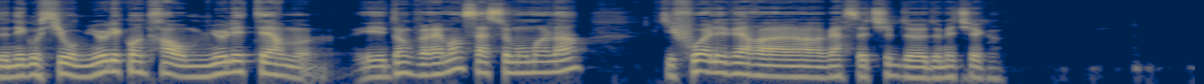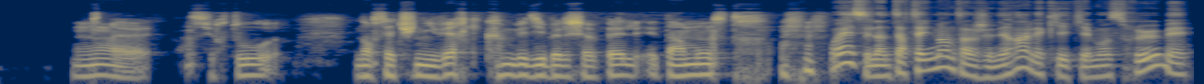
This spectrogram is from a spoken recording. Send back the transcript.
de négocier au mieux les contrats, au mieux les termes. Et donc vraiment, c'est à ce moment-là qu'il faut aller vers, euh, vers ce type de, de métier. Quoi. Ouais, surtout dans cet univers qui, comme le dit Belle Chapelle, est un monstre. ouais, c'est l'entertainment en général qui, qui, est monstrueux. Mais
